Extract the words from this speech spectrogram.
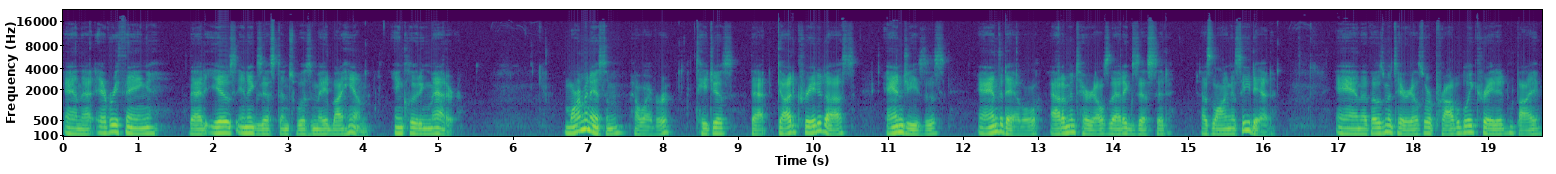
and that everything that is in existence was made by Him, including matter. Mormonism, however, teaches that God created us and Jesus and the devil out of materials that existed as long as he did, and that those materials were probably created by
